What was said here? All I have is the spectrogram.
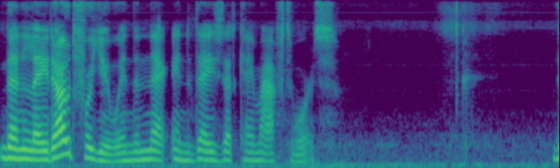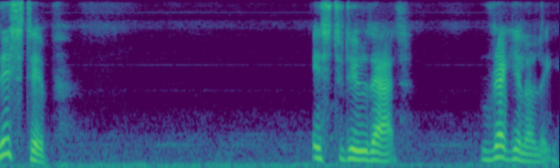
then laid out for you in the, in the days that came afterwards. This tip is to do that regularly.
